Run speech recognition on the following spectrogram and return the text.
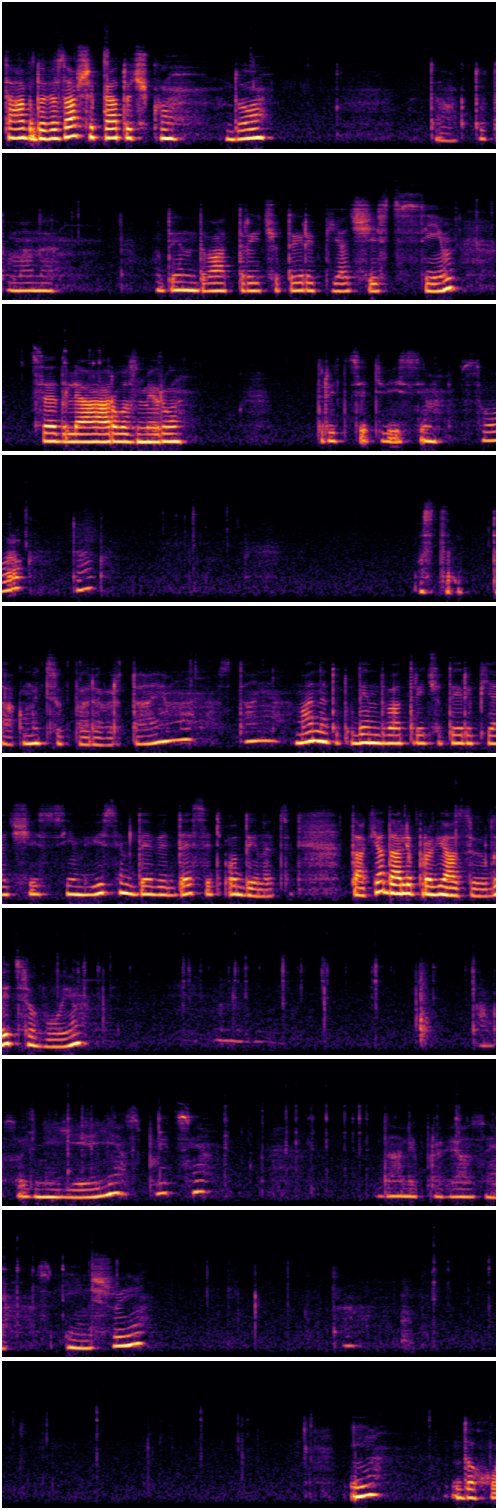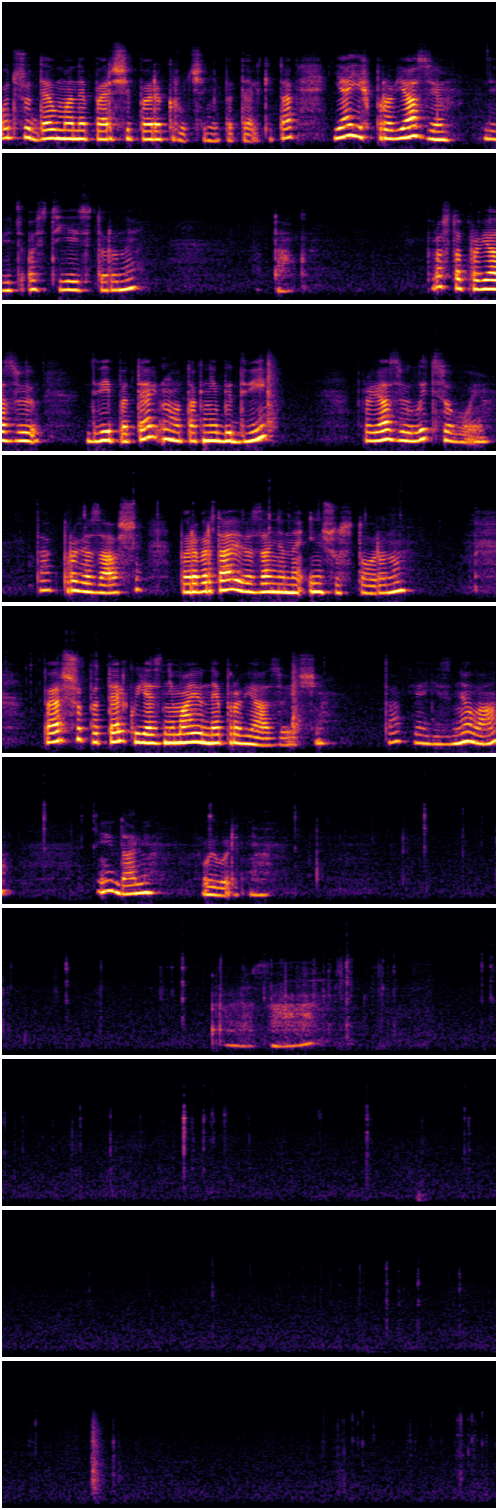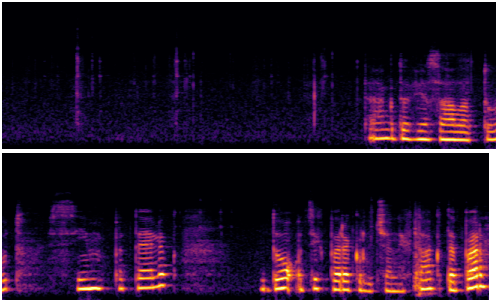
Так, дов'язавши п'яточку до. Так, тут у мене 1, 2, 3, 4, 5, 6, 7. Це для розміру 38, 40. Так. Оста... Так, ми цю перевертаємо. Останню. У мене тут 1, 2, 3, 4, 5, 6, 7, 8, 9, 10, 11. Так, я далі пров'язую лицьовою. Так, з однієї спиці. Далі пров'язую з іншої. І доходжу, де в мене перші перекручені петельки. Так? Я їх пров'язую, дивіться, ось з цієї сторони. Так. Просто пров'язую дві петель, ну, так, ніби дві, пров'язую лицьовою. Так, пров'язавши, перевертаю в'язання на іншу сторону. Першу петельку я знімаю не пров'язуючи. Так, я її зняла і далі виворітнім. Так, дов'язала тут 7 петельок до оцих перекручених. Так, тепер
